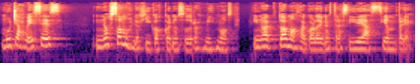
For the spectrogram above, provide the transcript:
Muchas veces no somos lógicos con nosotros mismos y no actuamos acorde a nuestras ideas siempre.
